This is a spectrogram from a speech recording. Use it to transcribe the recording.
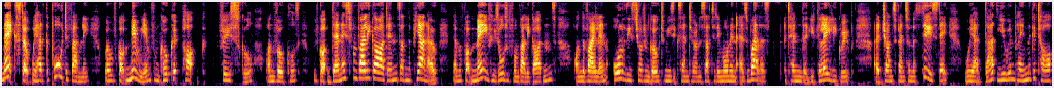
Next up, we had the Porter family, where we've got Miriam from Coquet Park First School on vocals. We've got Dennis from Valley Gardens on the piano. Then we've got Maeve, who's also from Valley Gardens, on the violin. All of these children go to Music Centre on a Saturday morning as well as attend the ukulele group at John Spence on a Thursday. We had Dad Ewan playing the guitar,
